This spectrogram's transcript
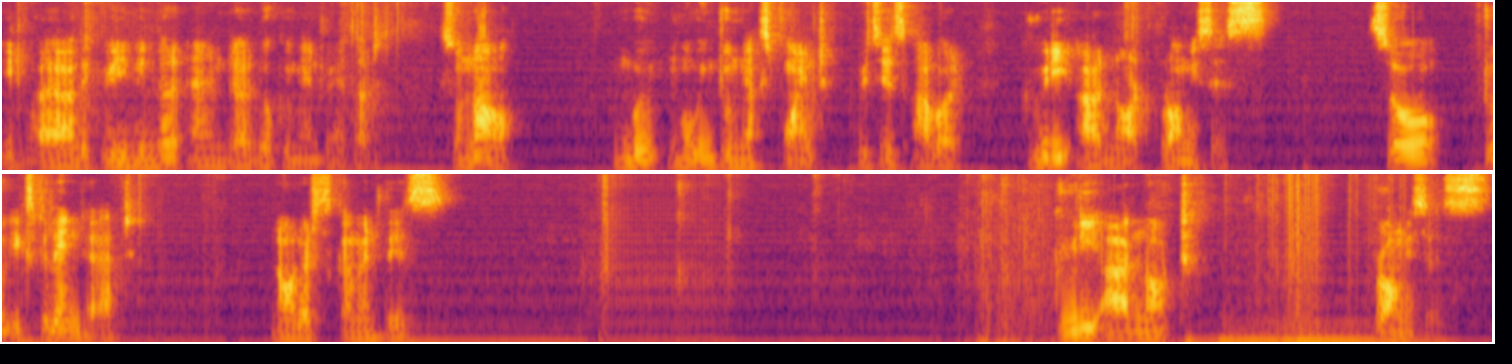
it via the query builder and uh, document method so now moving to next point which is our query are not promises. So to explain that now let's comment this. Query are not promises.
